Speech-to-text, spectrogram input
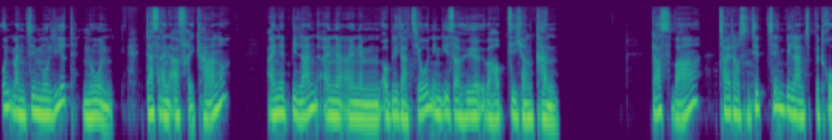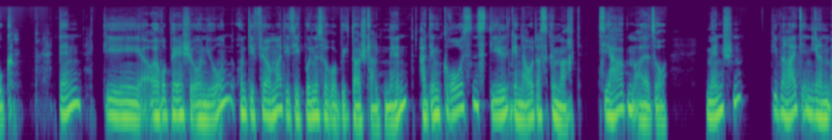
und man simuliert nun, dass ein Afrikaner eine Bilanz, eine, eine Obligation in dieser Höhe überhaupt sichern kann. Das war 2017 Bilanzbetrug. Denn die Europäische Union und die Firma, die sich Bundesrepublik Deutschland nennt, hat im großen Stil genau das gemacht. Sie haben also Menschen, die bereits in ihrem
